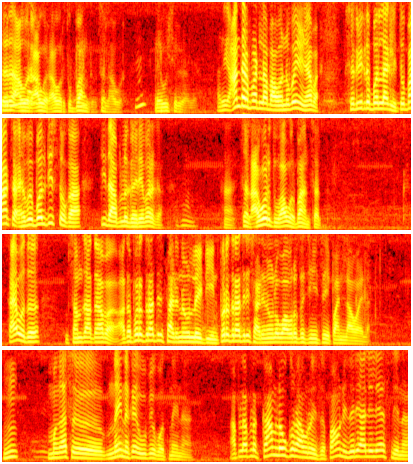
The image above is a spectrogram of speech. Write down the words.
तर आवर आवर आवर तू बांध चल आवर. हं? लय उशीर झाला. अरे अंधार पडला भावानं बहिणी हा बा. सगळीकडे बल लागली. तो मागचा हे बघ, बल दिसतो का? तिथं आपलं घर आहे बरं का? हं. हा चल आवर तू आवर बांध चल. काय होतं? समजा आता बा आता परत रात्री साडेनऊ लाइट येईन परत रात्री साडेनऊला वावरतच यायचंय पाणी लावायला. हं? मग असं नाही ना काही उपयोग होत नाही ना. आपलं आपलं काम लवकर आवरायचं. पाहुणे जरी आलेले असले ना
